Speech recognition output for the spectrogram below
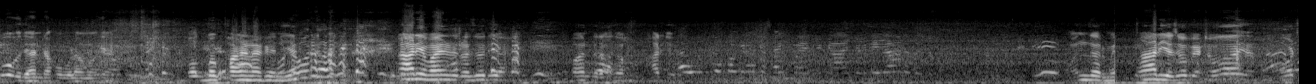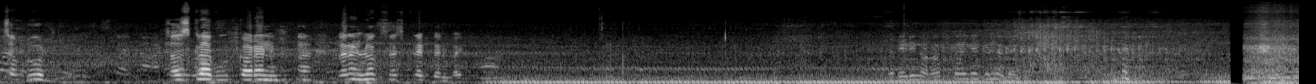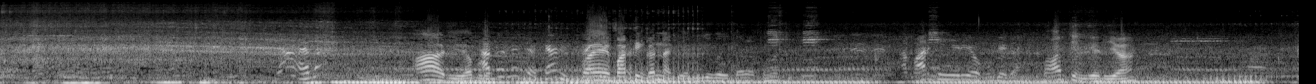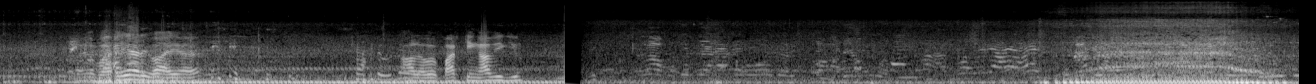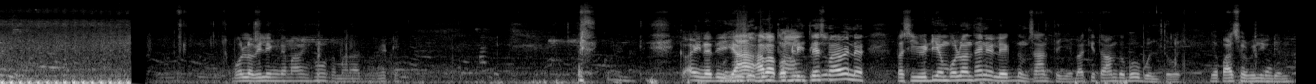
બહુ ધ્યાન રાખવું પડે આમાં કે. પગ પગ ફાડી નાખે ને આર્ય મહેન્દ્ર રજો આર્ય અંદર મે- આર્ય જો બેઠો હોય. What's up dude subscribe Karan Karan લોક સબસ્ક્રાઇબ કરી ભાઈ. ગધેડીનો રસ્તો કે કેટલે આપણે. આગળ નથી ક્યાં પાસે પાર્કિંગ કરી નાખીએ બીજું કોઈ તરફ નથી. આ પાર્કિંગ એરિયા ભૂગેગા પાર્કિંગ એરિયા ભાઈ યાર ભાઈ યાર. હાલ હવે પાર્કિંગ આવી ગયું. બોલો વિલિંગ ને મામી શું તમારા આજનું રેટિંગ કઈ નથી. આવા પબ્લિક પ્લેસમાં આવે ને પછી વીડિયો બોલવાનું થાય ને એટલે એકદમ શાંત થઈ જાય. બાકી તો આમ તો બહુ બોલતો હોય. જે પાછળ વિલિંગ ડેમ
